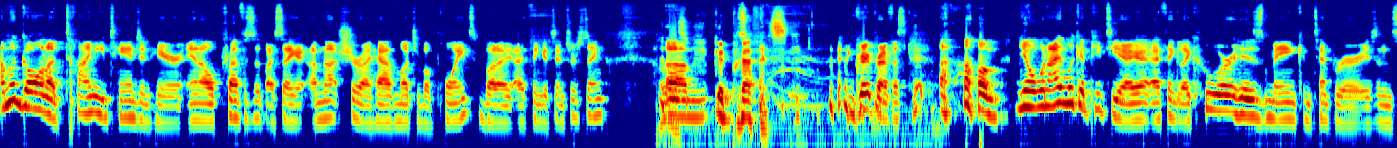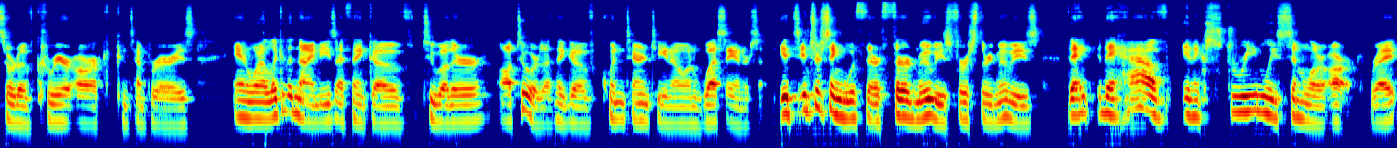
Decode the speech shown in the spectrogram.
I'm gonna go on a tiny tangent here, and I'll preface it by saying I'm not sure I have much of a point, but I, I think it's interesting. Um, Good preface. great preface. Um, you know, when I look at PTA, I I think like who are his main contemporaries and sort of career arc contemporaries. And when I look at the 90s, I think of two other auteurs. I think of Quentin Tarantino and Wes Anderson. It's interesting with their third movies, first three movies, they they have an extremely similar arc, right?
